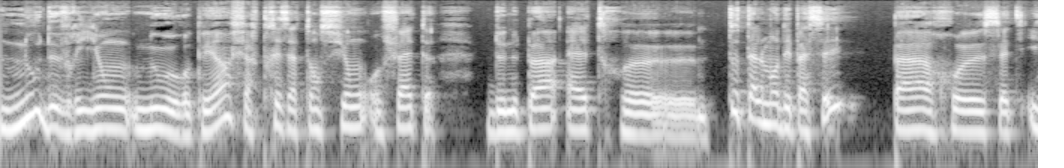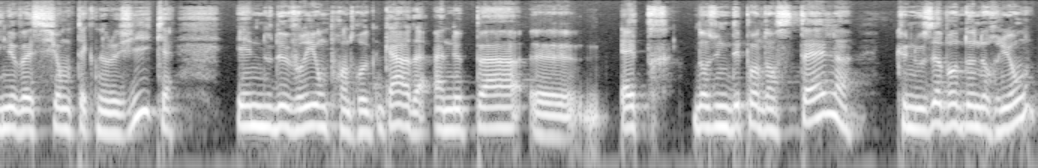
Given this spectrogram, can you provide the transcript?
nous devrions, nous Européens, faire très attention au fait de ne pas être euh, totalement dépassés par euh, cette innovation technologique et nous devrions prendre garde à ne pas euh, être dans une dépendance telle que nous abandonnerions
